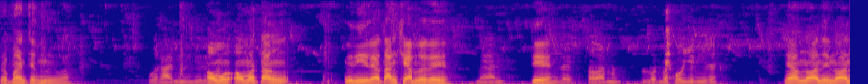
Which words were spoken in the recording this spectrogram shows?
ประมาณจักมือวะผู้หลายหมื่นอยู่เลยเอามาเอามาตั้งอยู่นี่แล้วตั้งแคมป์แล้วนี่แมนเด้นี่เลยเพราะว่ามันรถมาคู่อยู่นี่เลยยามนอนนี่นอน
